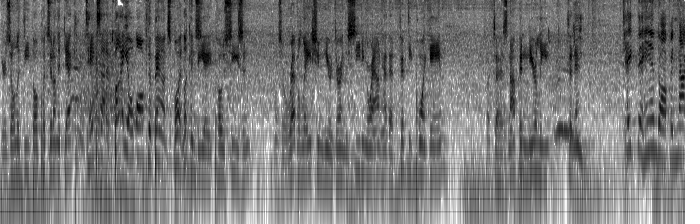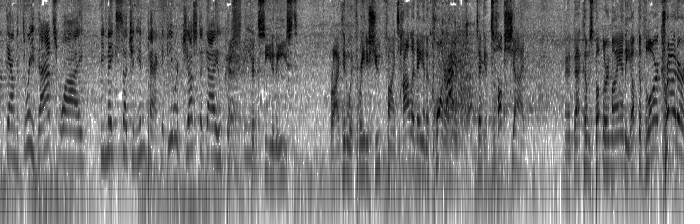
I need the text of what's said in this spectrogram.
Here's Oladipo, puts it on the deck, takes out a bio off the bounce. Boy, looking to be a postseason. Was a revelation here during the seeding round, had that 50 point game, but uh, has not been nearly to that. Take the handoff and knock down the three. That's why he makes such an impact. If he were just a guy who could stand. Fifth seed in the East. Brogdon with three to shoot, finds Holiday in the corner. Take a tough shot. And back comes Butler in Miami. Up the floor. Crowder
